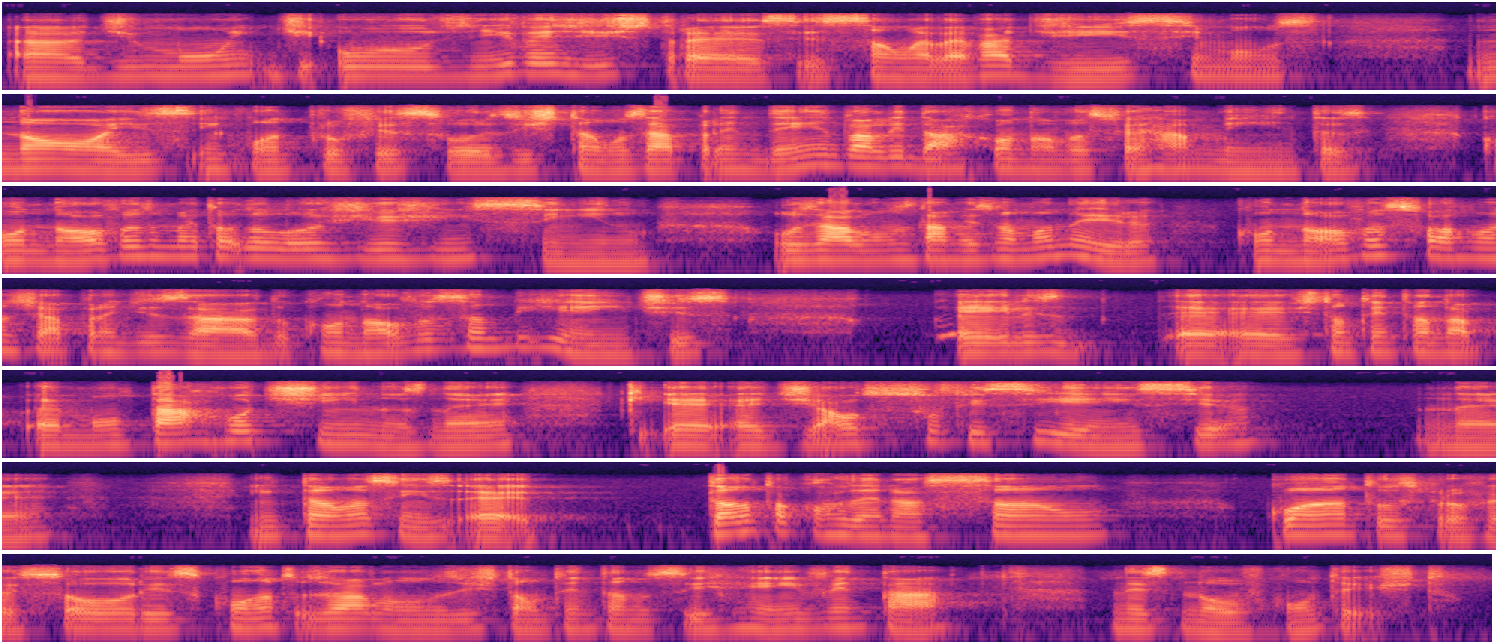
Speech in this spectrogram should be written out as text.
Uh, de, de os níveis de estresse são elevadíssimos. Nós, enquanto professores, estamos aprendendo a lidar com novas ferramentas, com novas metodologias de ensino. Os alunos, da mesma maneira, com novas formas de aprendizado, com novos ambientes. Eles é, é, estão tentando é, montar rotinas, né? Que é, é, de autossuficiência, né? Então, assim, é, tanto a coordenação, quanto os professores, quanto os alunos estão tentando se reinventar nesse novo contexto.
